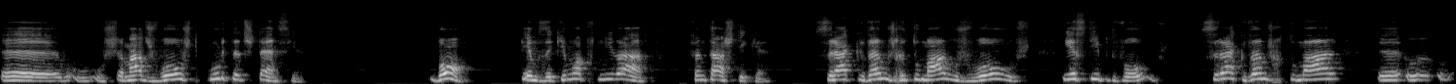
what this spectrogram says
Uh, os chamados voos de curta distância. Bom, temos aqui uma oportunidade fantástica. Será que vamos retomar os voos, esse tipo de voos? Será que vamos retomar uh,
